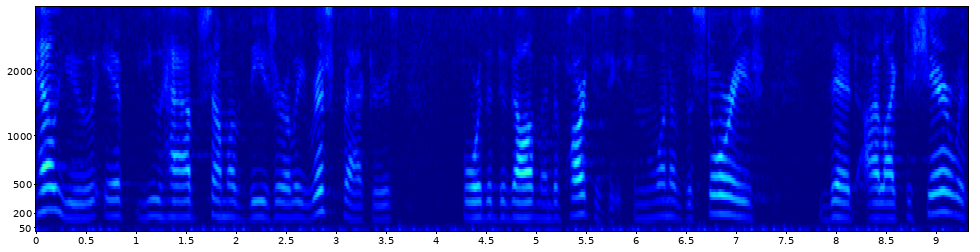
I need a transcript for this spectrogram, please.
tell you if you have some of these early risk factors for the development of heart disease. And one of the stories that I like to share with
